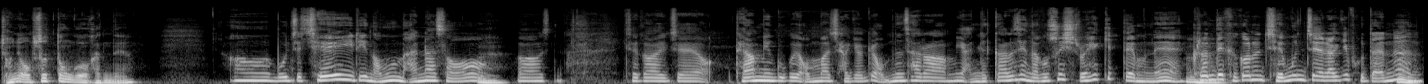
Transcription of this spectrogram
전혀 없었던 것 같네요. 어, 뭐 이제 제 일이 너무 많아서, 네. 어, 제가 이제 대한민국의 엄마 자격이 없는 사람이 아닐까 하는 생각을 수시로 했기 때문에, 네. 그런데 그거는 제 문제라기 보다는,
